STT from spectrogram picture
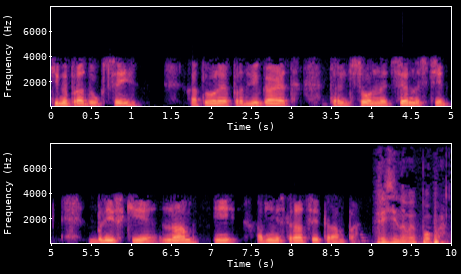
кинопродукцией, которая продвигает традиционные ценности, близкие нам и администрации Трампа. Резиновая попа.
